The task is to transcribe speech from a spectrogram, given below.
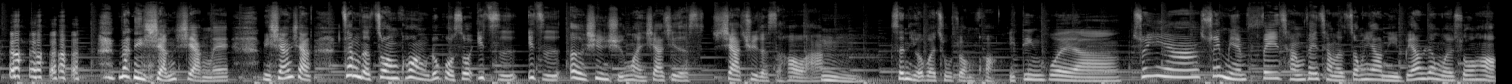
那你想想呢？你想想这样的状况，如果说一直一直恶性循环下去的下去的时候啊，嗯，身体会不会出状况？一定会啊！所以啊，睡眠非常非常的重要。你不要认为说哈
